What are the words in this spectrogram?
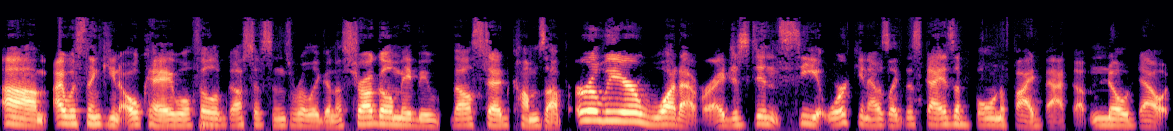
um, I was thinking, okay, well, Filip Gustavsson's really going to struggle. Maybe Wallstedt comes up earlier, whatever. I just didn't see it working. I was like, this guy is a bona fide backup, no doubt.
